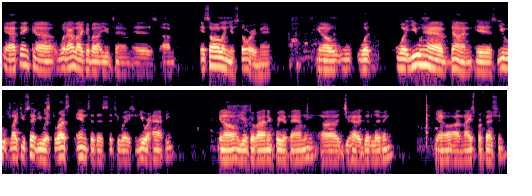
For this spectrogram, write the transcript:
Yeah, I think uh, what I like about you, Tim, is um, it's all in your story, man. You know what what you have done is you, like you said, you were thrust into this situation. You were happy. You know, you're providing for your family. Uh, you had a good living. You know, a nice profession.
